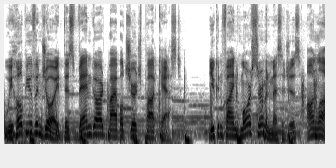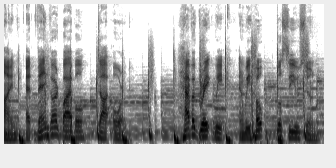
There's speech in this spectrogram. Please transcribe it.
We hope you've enjoyed this Vanguard Bible Church podcast. You can find more sermon messages online at vanguardbible.org. Have a great week, and we hope we'll see you soon.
